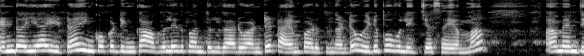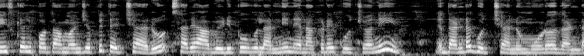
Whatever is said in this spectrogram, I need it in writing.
రెండు అయ్యాయిట ఇంకొకటి ఇంకా అవ్వలేదు పంతులు గారు. అంటే టైం పడుతుందంటే విడి పువ్వులు ఇచ్చేసాయమ్మా. మేము తీసుకెళ్ళిపోతామని చెప్పి తెచ్చారు. సరే ఆ విడి పువ్వులన్నీ నేను అక్కడే కూర్చొని దండ గుచ్చాను మూడో దండ.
